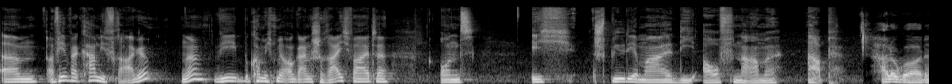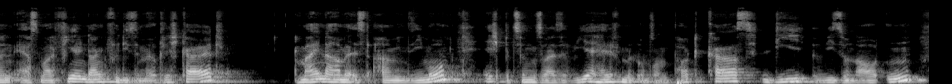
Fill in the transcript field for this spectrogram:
Ähm, auf jeden Fall kam die Frage, ne, wie bekomme ich mehr organische Reichweite? Und ich spiele dir mal die Aufnahme ab. Hallo Gordon, erstmal vielen Dank für diese Möglichkeit. Mein Name ist Armin Simo. Ich bzw. wir helfen mit unserem Podcast Die Visonauten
